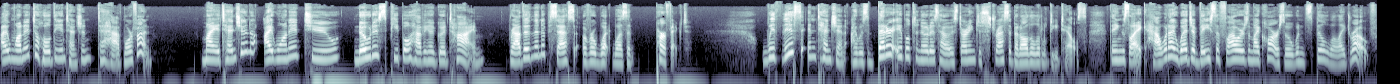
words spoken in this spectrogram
I wanted to hold the intention to have more fun. My attention, I wanted to notice people having a good time rather than obsess over what wasn't perfect. With this intention, I was better able to notice how I was starting to stress about all the little details. Things like how would I wedge a vase of flowers in my car so it wouldn't spill while I drove?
